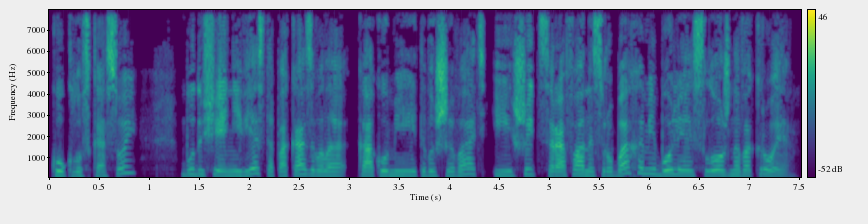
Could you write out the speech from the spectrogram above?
куклу с косой, будущая невеста показывала, как умеет вышивать и шить сарафаны с рубахами более сложного кроя.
